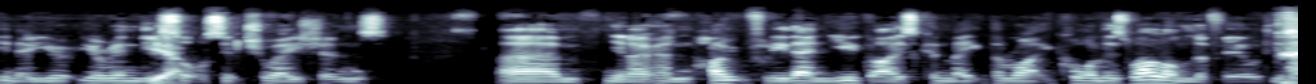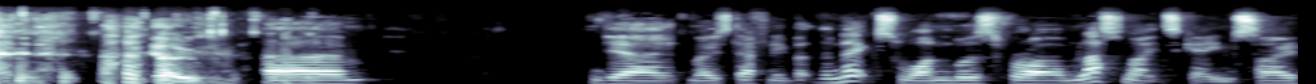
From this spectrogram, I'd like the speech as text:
you know you're, you're in these yeah. sort of situations um, you know and hopefully then you guys can make the right call as well on the field you know um, yeah, most definitely. But the next one was from last night's game. So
